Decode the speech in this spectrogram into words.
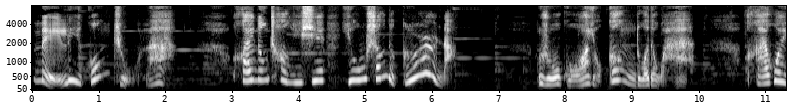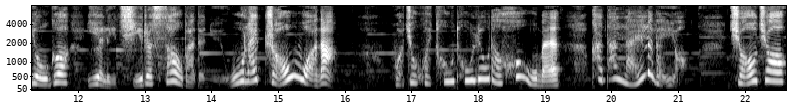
美丽公主啦，还能唱一些忧伤的歌儿呢。如果有更多的碗。还会有个夜里骑着扫把的女巫来找我呢，我就会偷偷溜到后门，看她来了没有，瞧瞧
